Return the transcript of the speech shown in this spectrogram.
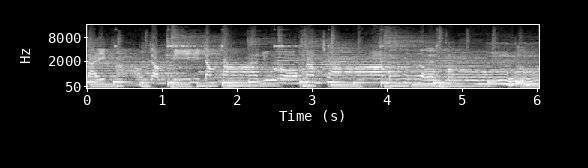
ได้ข่าวจำปีจำปาอยู่โรงน้ำชาเมืองกรุง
